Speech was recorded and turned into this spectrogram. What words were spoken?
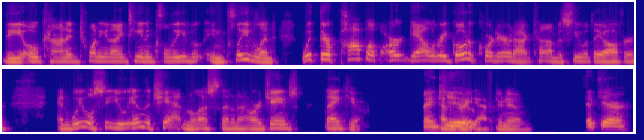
the Ocon in 2019 in, Cleve- in Cleveland with their pop up art gallery. Go to cordair.com to see what they offer. And we will see you in the chat in less than an hour. James, thank you. Thank Have you. Have a great afternoon. Take care.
